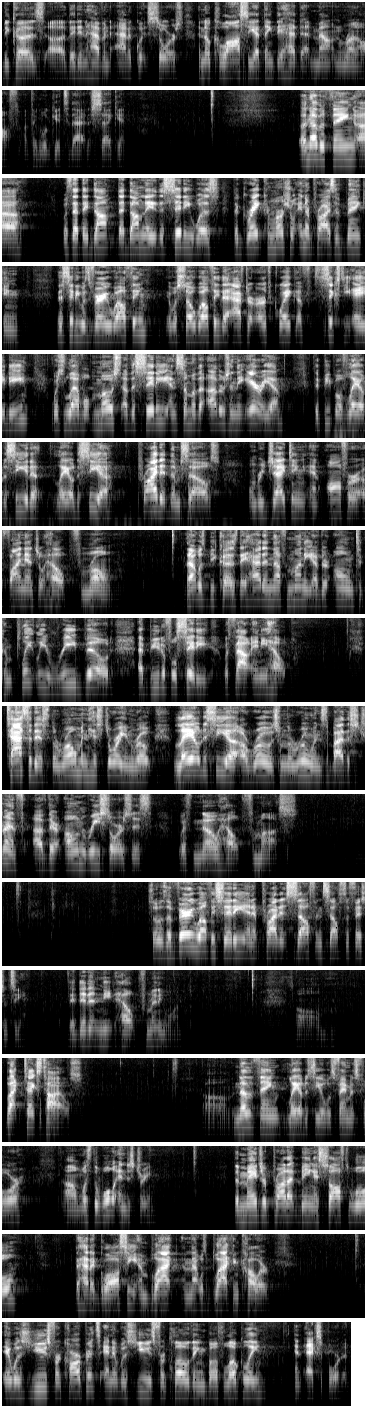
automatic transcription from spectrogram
because uh, they didn't have an adequate source. I know Colossae, I think they had that mountain runoff. I think we'll get to that in a second. Another thing uh, was that they dom- that dominated the city was the great commercial enterprise of banking. The city was very wealthy. It was so wealthy that after earthquake of 60 AD, which leveled most of the city and some of the others in the area, the people of Laodicea, Laodicea prided themselves on rejecting an offer of financial help from Rome. That was because they had enough money of their own to completely rebuild a beautiful city without any help. Tacitus, the Roman historian, wrote Laodicea arose from the ruins by the strength of their own resources with no help from us. So it was a very wealthy city and it prided itself in self sufficiency. They didn't need help from anyone. Um, black textiles. Um, another thing Laodicea was famous for um, was the wool industry. The major product being a soft wool that had a glossy and black, and that was black in color. It was used for carpets and it was used for clothing, both locally and exported.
